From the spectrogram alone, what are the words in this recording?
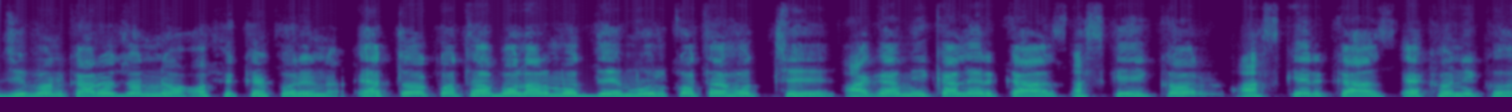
জীবন কারও জন্য অপেক্ষা করে না। এত কথা বলার মধ্যে মূল কথা হচ্ছে, আগামীকালের কাজ আজকেই কর, আজকের কাজ এখনই কর।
